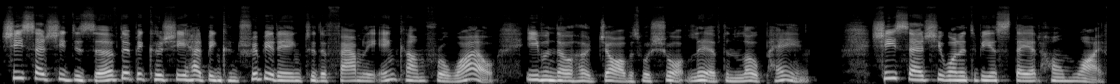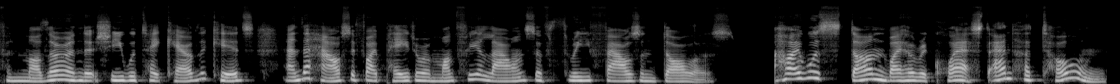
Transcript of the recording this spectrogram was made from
She said she deserved it because she had been contributing to the family income for a while, even though her jobs were short lived and low paying. She said she wanted to be a stay at home wife and mother and that she would take care of the kids and the house if I paid her a monthly allowance of $3,000. I was stunned by her request and her tone.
